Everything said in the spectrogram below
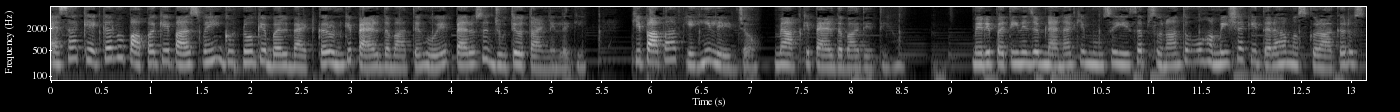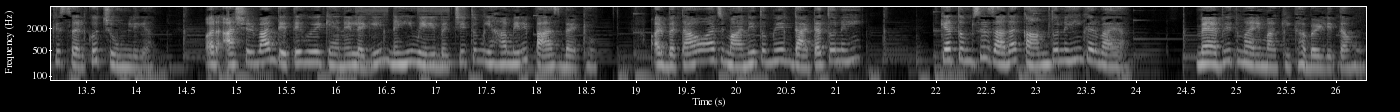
ऐसा कहकर वो पापा के पास वहीं घुटनों के बल बैठकर उनके पैर दबाते हुए पैरों से जूते उतारने लगी। कि पापा आप यहीं लेट जाओ, मैं आपके पैर दबा देती हूँ। मेरे पति ने जब नैना के मुँह से ये सब सुना तो वो हमेशा की तरह मुस्कुराकर उसके सर को चूम लिया और आशीर्वाद देते हुए कहने लगी, नहीं मेरी बच्ची, तुम यहाँ मेरे पास बैठो। और बताओ, आज माँ ने तुम्हें डांटा तो नहीं? क्या तुमसे ज़्यादा काम तो नहीं करवाया? मैं अभी तुम्हारी माँ की खबर लेता हूँ।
